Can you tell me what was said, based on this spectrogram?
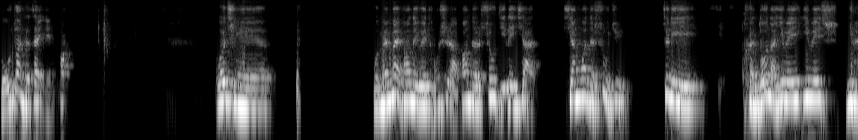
不断的在演化。我请我们卖方的一位同事啊，帮着收集了一下相关的数据。这里很多呢，因为因为是因为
